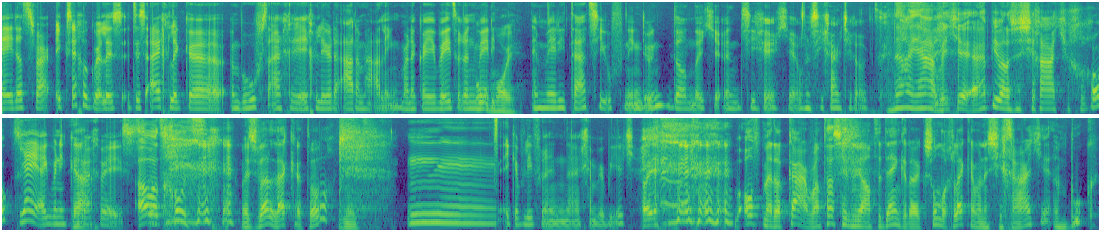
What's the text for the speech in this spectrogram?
Nee, dat is waar. Ik zeg ook wel eens, het is eigenlijk eh, een behoefte aan gereguleerde ademhaling. Maar dan kan je beter een, medi- een meditatieoefening doen dan dat je een sigaretje of een sigaartje rookt. Nou ja, weet je, heb je wel eens een sigaartje gerookt? Ja, ja, ik ben in Cuba Ja. geweest. Oh, wat goed. maar het is wel lekker, toch? Of niet? Mm, ik heb liever een uh, gemberbiertje. Oh, ja. Of met elkaar, want daar zit nu aan te denken. Dat ik zondag lekker met een sigaartje, een boek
